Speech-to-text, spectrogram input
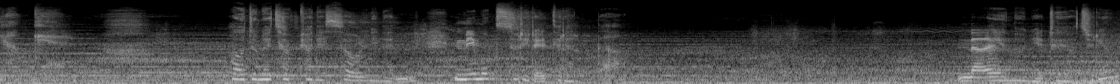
향기. 어둠의 저편에서 울리는 네 목소리를 들을까? 나의 눈이 되어주렴.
